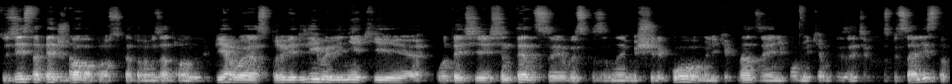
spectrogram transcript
то здесь опять же два вопроса, которые вы затронули. Первое, справедливы ли некие вот эти сентенции, высказанные Мещеряковым или Кикнадзе, я не помню, кем-то из этих специалистов,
